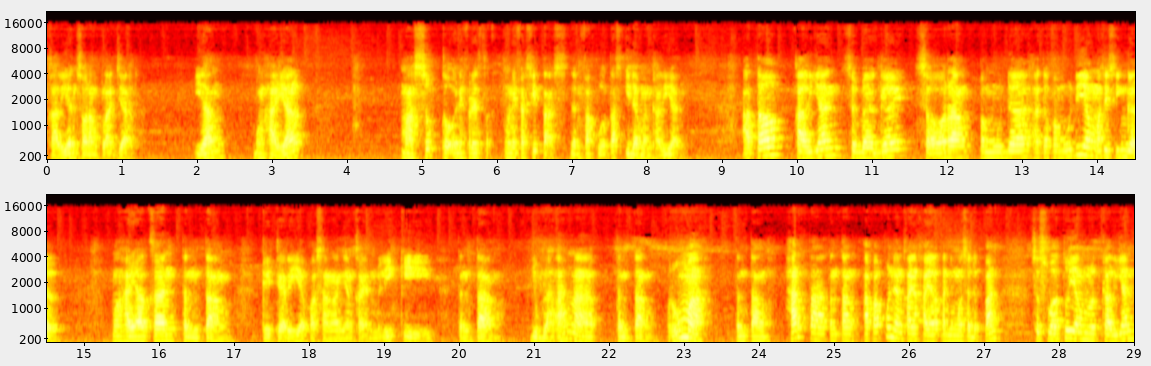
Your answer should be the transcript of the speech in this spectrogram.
kalian seorang pelajar yang menghayal masuk ke universitas dan fakultas idaman kalian. Atau kalian sebagai seorang pemuda atau pemudi yang masih single menghayalkan tentang kriteria pasangan yang kalian miliki, tentang jumlah anak, tentang rumah, tentang harta, tentang apa pun yang kalian khayalkan di masa depan, sesuatu yang menurut kalian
